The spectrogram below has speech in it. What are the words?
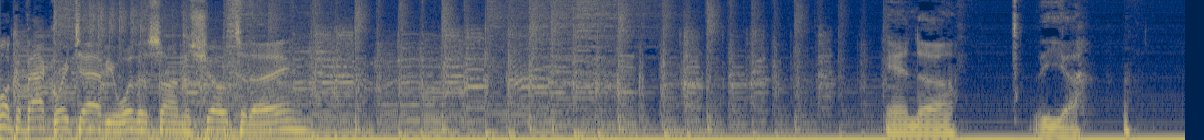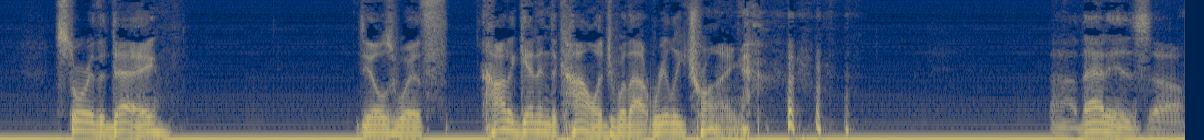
Welcome back. Great to have you with us on the show today. And uh, the uh, story of the day deals with how to get into college without really trying. uh, that is. Uh,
